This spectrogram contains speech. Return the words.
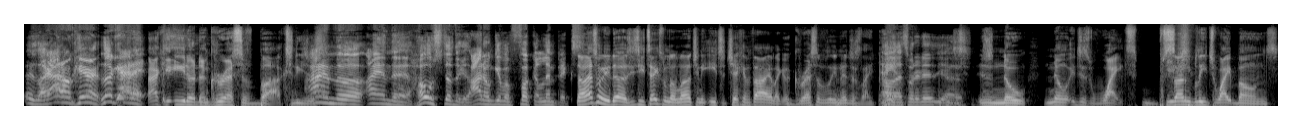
It's like I don't care. Look at it. I could eat an aggressive box, and just. I am the I am the host of the I don't give a fuck Olympics. no, that's what he does. He, he takes them to lunch and he eats a chicken thigh like aggressively, and they're just like, oh, damn. oh, that's what it is. It's just, it's just no, no. It's just white, sun bleached white bones.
